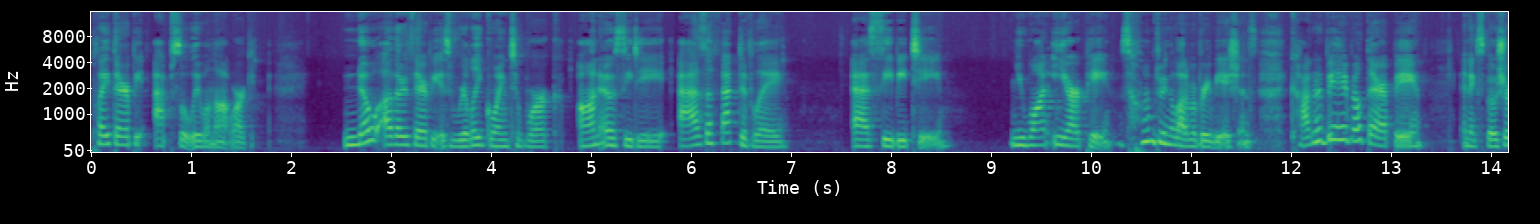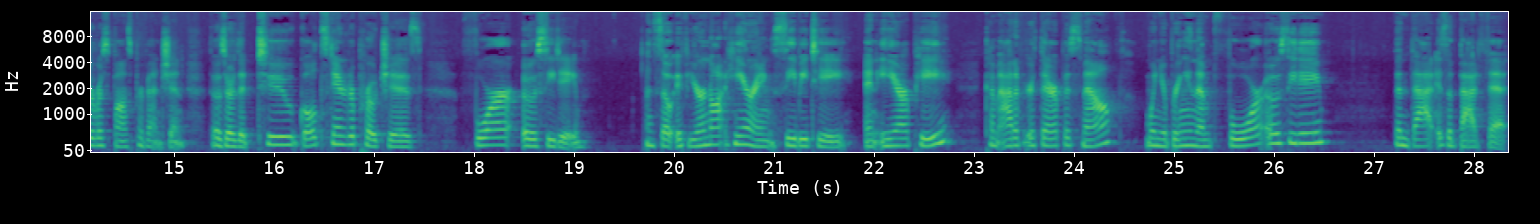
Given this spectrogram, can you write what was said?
play therapy absolutely will not work. No other therapy is really going to work on OCD as effectively as CBT. You want ERP. So I'm doing a lot of abbreviations. Cognitive behavioral therapy and exposure response prevention. Those are the two gold standard approaches for OCD. And so if you're not hearing CBT and ERP come out of your therapist's mouth when you're bringing them for OCD, then that is a bad fit.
